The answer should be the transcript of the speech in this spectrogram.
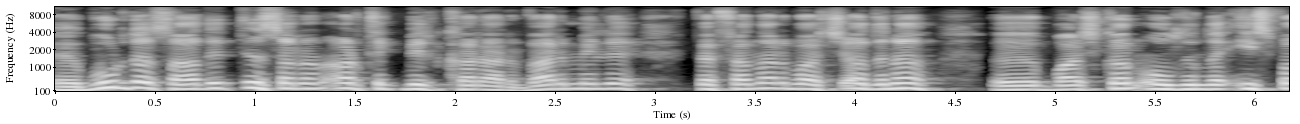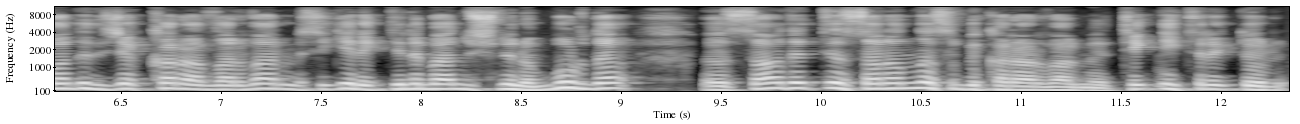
E, burada Saadettin Saran artık bir karar vermeli ve Fenerbahçe adına e, başkan olduğunda ispat edecek kararlar vermesi gerektiğini ben düşünüyorum. Burada e, Saadettin Saran nasıl bir karar vermeli? Teknik direktör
